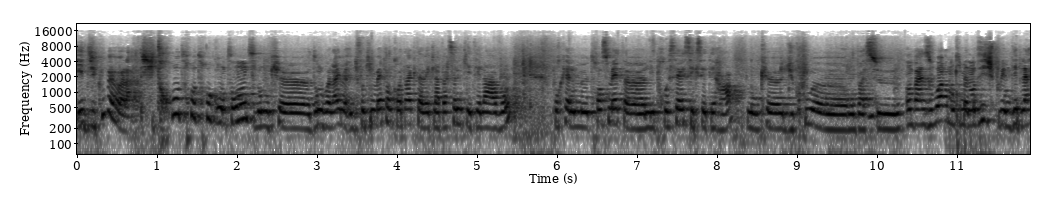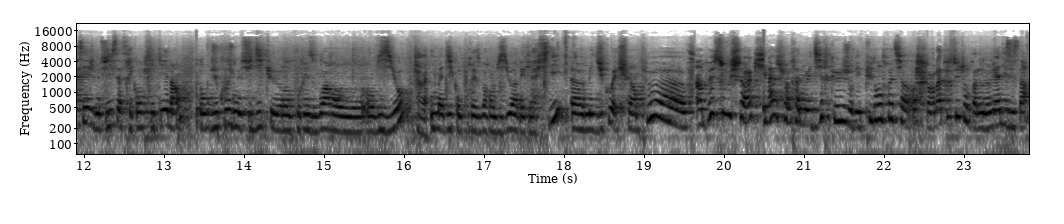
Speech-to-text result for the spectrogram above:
Et du coup, ben voilà, je suis trop trop trop contente. Donc, euh, donc voilà, il faut qu'il me mette en contact avec la personne qui était là avant pour qu'elle me transmette euh, les process, etc. Donc euh, du coup, on, va se, on va se voir. Donc il m'a demandé si je pouvais me déplacer. Je me suis dit que ça serait compliqué là. Donc du coup, je me suis dit qu'on pourrait se voir en, visio. Enfin, il m'a dit qu'on pourrait se voir en visio avec la fille. mais du coup, je suis un peu, un peu sous choc. Et là, je suis en train de me dire que j'aurai plus d'entretien. Alors là, tout de suite, je suis en train de me réaliser ça.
